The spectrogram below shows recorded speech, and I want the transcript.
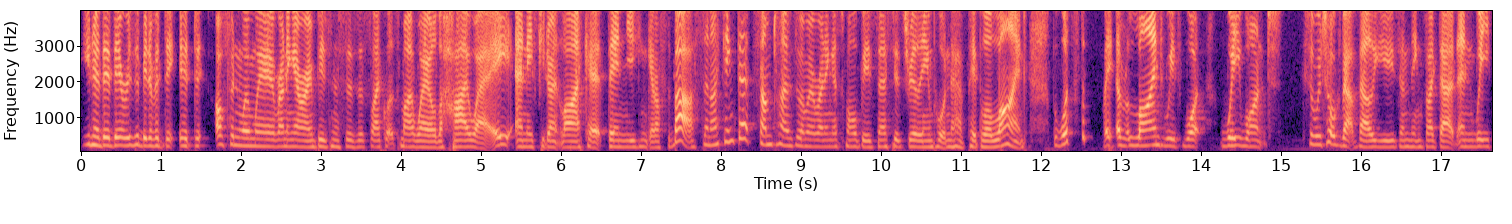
you know there, there is a bit of a it, often when we're running our own businesses it's like well it's my way or the highway and if you don't like it then you can get off the bus. And i think that sometimes when we're running a small business it's really important to have people aligned. But what's the aligned with what we want so we talked about values and things like that and we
